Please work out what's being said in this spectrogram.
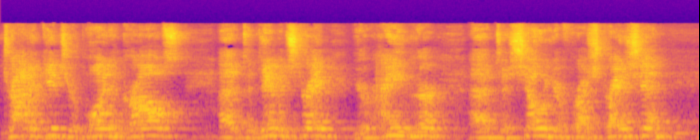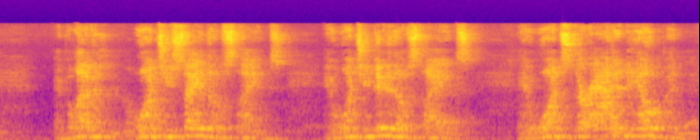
try to get your point across, uh, to demonstrate your anger, uh, to show your frustration. And beloved, once you say those things, and once you do those things, and once they're out in the open,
